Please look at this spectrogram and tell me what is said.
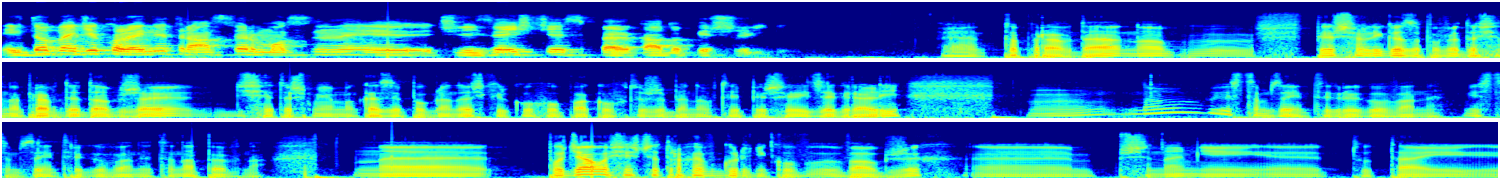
I to będzie kolejny transfer mocny, yy, czyli zejście z Pelka do pierwszej ligi. E, To prawda. No, pierwsza liga zapowiada się naprawdę dobrze. Dzisiaj też miałem okazję poglądać kilku chłopaków, którzy będą w tej pierwszej lidze grali. Mm, No, jestem zaintrygowany. Jestem zaintrygowany, to na pewno. Podziało się jeszcze trochę w Górniku Wałbrzych. E, Przynajmniej e, tutaj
